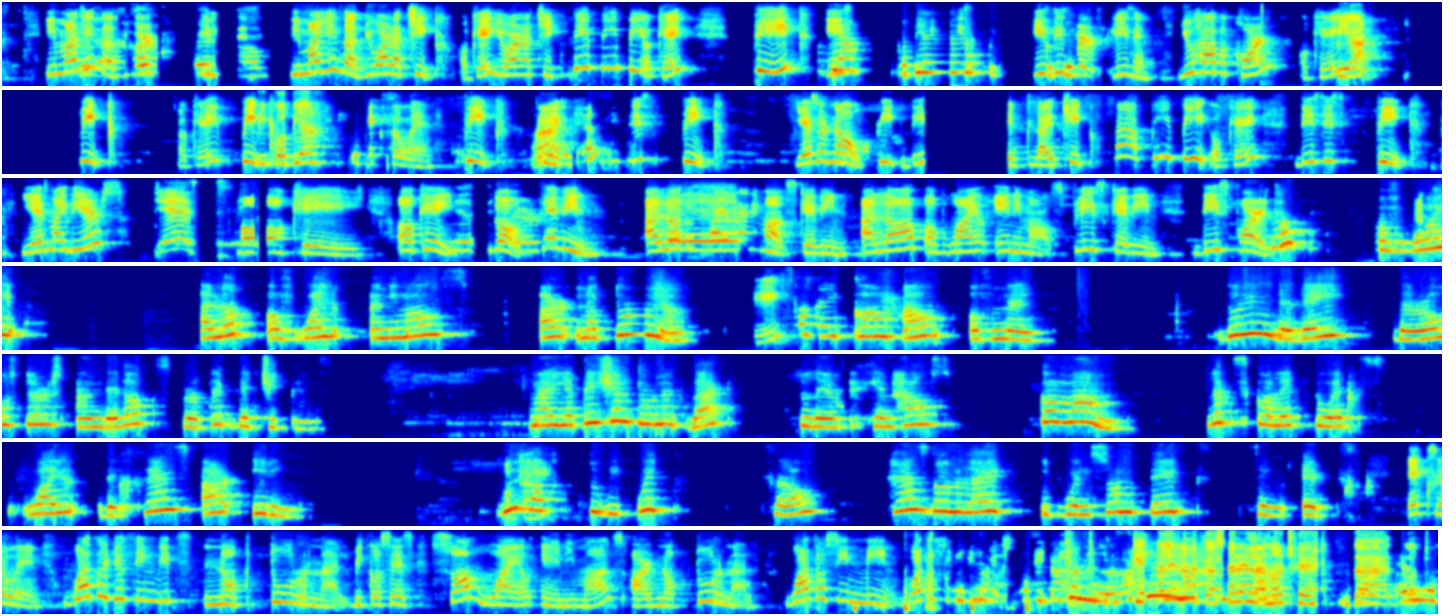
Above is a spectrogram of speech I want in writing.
Imagine that you are. Imagine that you are a chick. Okay, you are a chick. Beep beep beep. Okay, pick is is this verb. Listen, you have a corn. Okay, Piar? pick. Okay, pick. Picotear. Excellent. Pick, right? This is pick. Yes or no? Pick. This like like chick. Ah, pee pee. Okay. This is pick. Yes, my dears. Yes. Okay. Okay. Yes, So, teacher. Kevin, a lot of wild eh. animals, Kevin. A lot of wild animals. Please, Kevin, this part. of wild a lot of wild animals are nocturnal Okay. so they come out of night during the day the roosters and the dogs protect the chickens my attention turned back to the hen house come on let's collect two eggs while the hens are eating. We have to be quick. So, hens don't like it when some takes some eggs. Excellent. What do you think it's nocturnal? Because it's some wild animals are nocturnal. What does it mean? What does it mean? Se casan en la Que noche. salen a cazar en la noche. That go to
